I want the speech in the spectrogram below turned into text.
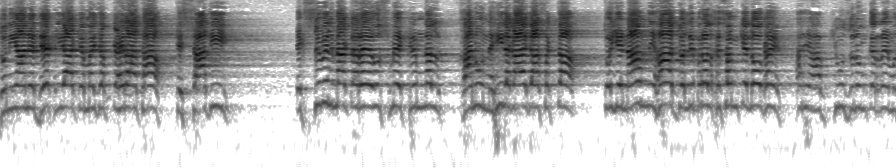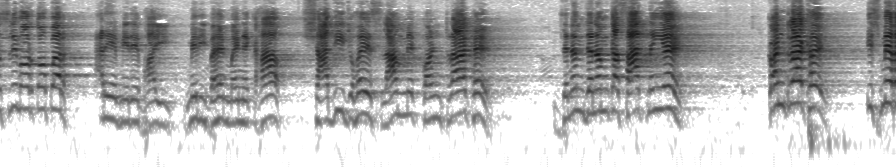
दुनिया ने देख लिया कि मैं जब कह रहा था कि शादी एक सिविल मैटर है, उसमें क्रिमिनल कानून नहीं लगाया जा सकता तो ये नाम निहाद जो लिबरल किस्म के लोग हैं, अरे आप क्यों जुल्म कर रहे हैं मुस्लिम औरतों पर? अरे मेरे भाई, मेरी बहन, मैंने कहा शादी जो है इस्लाम में कॉन्ट्रैक्ट है। जन्म जन्म का साथ नहीं है। कॉन्ट्रैक्ट है। इसमें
